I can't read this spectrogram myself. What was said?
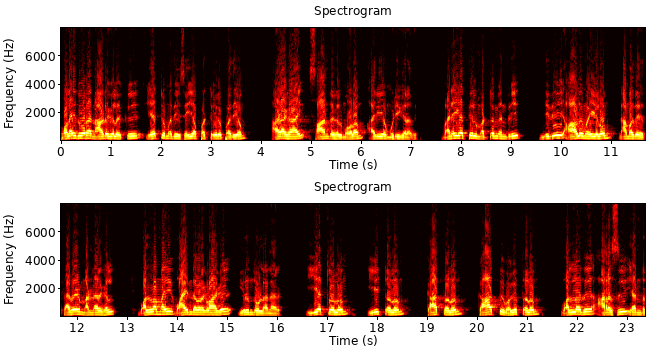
தொலைதூர நாடுகளுக்கு ஏற்றுமதி செய்யப்பட்டு இருப்பதையும் அழகாய் சான்றுகள் மூலம் அறிய முடிகிறது. வணிகத்தில் மட்டுமின்றி நிதி ஆளுமையிலும் நமது தமிழ் மன்னர்கள் வல்லமை வாய்ந்தவர்களாக இருந்துள்ளனர். இயற்றலும் ஈட்டலும் காத்தலும் காத்து வகுத்தலும் வல்லது அரசு என்ற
